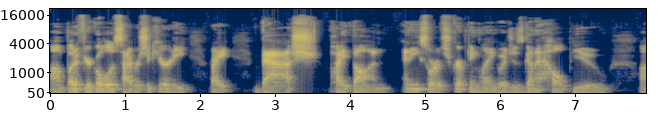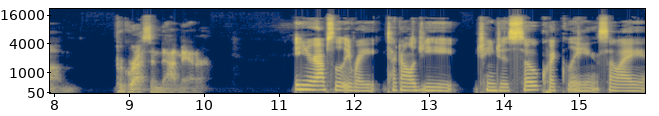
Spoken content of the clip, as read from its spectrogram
Um, but if your goal is cybersecurity, right, Bash, Python, any sort of scripting language is going to help you um, progress in that manner. And You're absolutely right. Technology changes so quickly. So I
